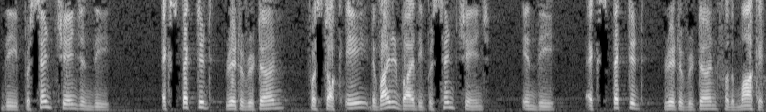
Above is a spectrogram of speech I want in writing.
the percent change in the expected rate of return for stock A divided by the percent change in the expected rate of return for the market.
